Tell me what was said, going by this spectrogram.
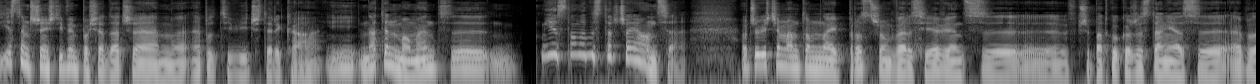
jestem szczęśliwym posiadaczem Apple TV 4K i na ten moment y, jest ono wystarczające. Oczywiście mam tą najprostszą wersję, więc y, w przypadku korzystania z Apple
